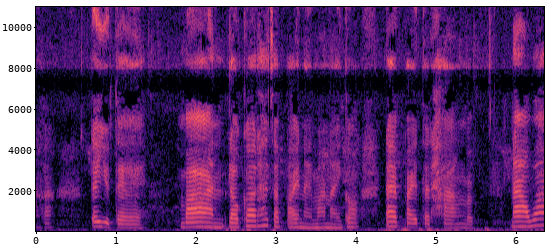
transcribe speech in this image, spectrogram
นะคะ ได้อยู่แต่บ้านแล้วก็ถ้าจะไปไหนมาไหนก็ได้ไปแต่ทางแบบนาว่า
